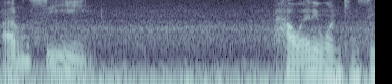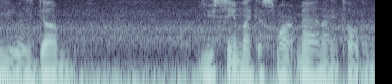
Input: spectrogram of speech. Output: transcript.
I don't see how anyone can see you as dumb. You seem like a smart man, I told him.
